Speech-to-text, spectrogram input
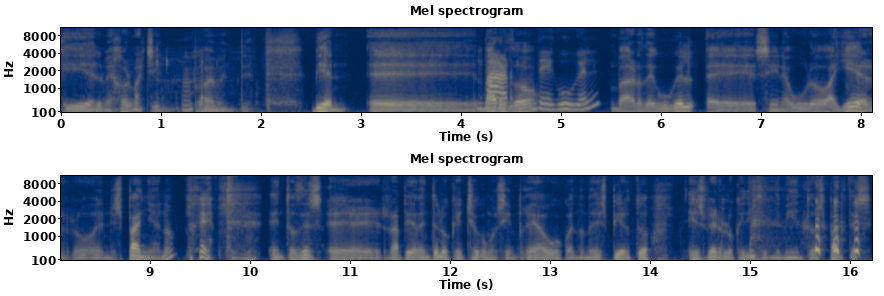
y el mejor machín, probablemente. Bien, eh, Bar Bardo. de Google. bar de Google eh, se inauguró ayer en España, ¿no? Entonces, eh, rápidamente lo que he hecho, como siempre hago cuando me despierto, es ver lo que dicen de mí en todas partes.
